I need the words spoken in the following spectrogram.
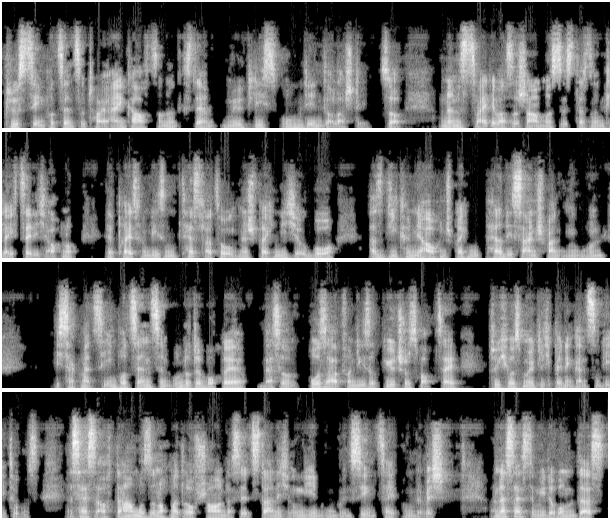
plus zehn Prozent zu teuer einkauft, sondern dass der möglichst um den Dollar steht. So. Und dann das zweite, was er schauen muss, ist, dass dann gleichzeitig auch noch der Preis von diesem Tesla-Token entsprechend nicht irgendwo, also die können ja auch entsprechend per Design schwanken und ich sag mal, zehn Prozent sind unter der Woche, also außerhalb von dieser Future Swap Zeit, durchaus möglich bei den ganzen D-Tokens. Das heißt, auch da muss er nochmal drauf schauen, dass er jetzt da nicht irgendwie einen ungünstigen Zeitpunkt erwischt. Und das heißt dann wiederum, dass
